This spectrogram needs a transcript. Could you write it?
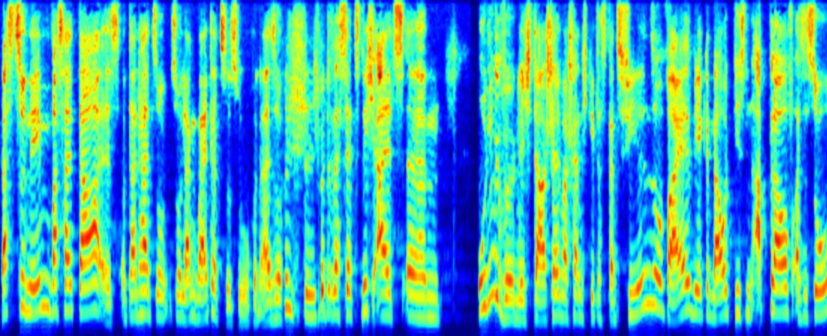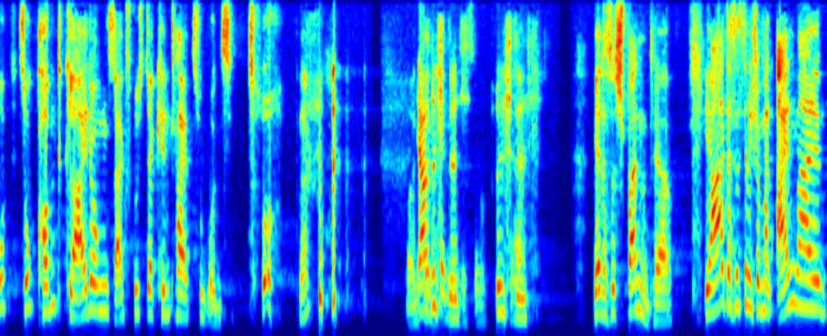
das zu nehmen, was halt da ist und dann halt so, so lang weiter zu suchen. Also Richtig. ich würde das jetzt nicht als ähm, ungewöhnlich darstellen. Wahrscheinlich geht das ganz vielen so, weil wir genau diesen Ablauf, also so, so kommt Kleidung seit frühester Kindheit zu uns. So, ne? ja, richtig. So. Richtig. Ja. ja, das ist spannend, ja. Ja, das ist nämlich, wenn man einmal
